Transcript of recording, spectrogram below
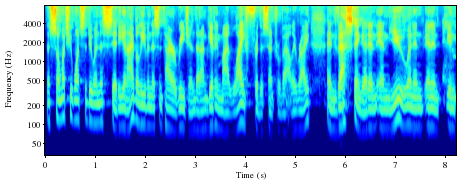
There's so much He wants to do in this city, and I believe in this entire region that I'm giving my life for the Central Valley, right? Investing it in, in you and in, in, in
